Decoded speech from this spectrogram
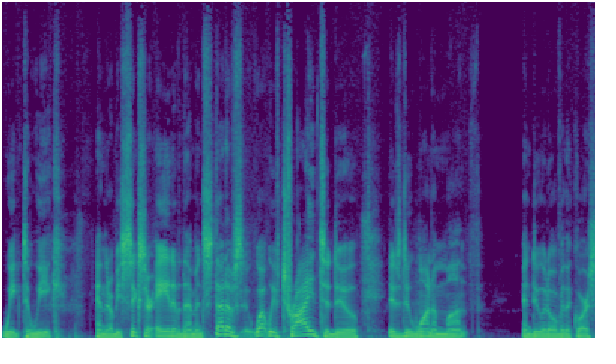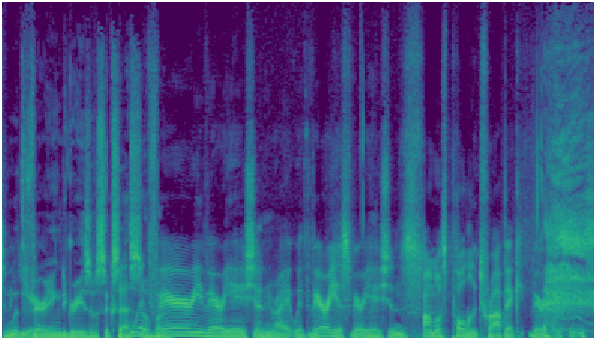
week to week. And there'll be six or eight of them. Instead of what we've tried to do, is do one a month, and do it over the course of a with year varying degrees of success with so far. very variation, mm-hmm. right? With various mm-hmm. variations, almost polytropic variations.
